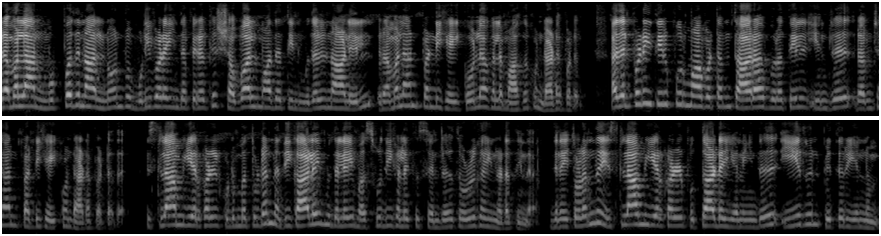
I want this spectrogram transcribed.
ரமலான் முப்பது நாள் நோன்பு முடிவடைந்த பிறகு ஷவ்வால் மாதத்தின் முதல் நாளில் ரமலான் பண்டிகை கோலாகலமாக கொண்டாடப்படும். அதன்படி திருப்பூர் மாவட்டம் தாராபுரத்தில் இன்று ரம்ஜான் பண்டிகை கொண்டாடப்பட்டது. இஸ்லாமியர்கள் குடும்பத்துடன் அதிகாலை முதலே மசூதிகளுக்கு சென்று தொழுகை நடத்தினர். இதனைத் தொடர்ந்து இஸ்லாமியர்கள் புத்தாடை அணிந்து ஈதுல் பித்ர் என்னும்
